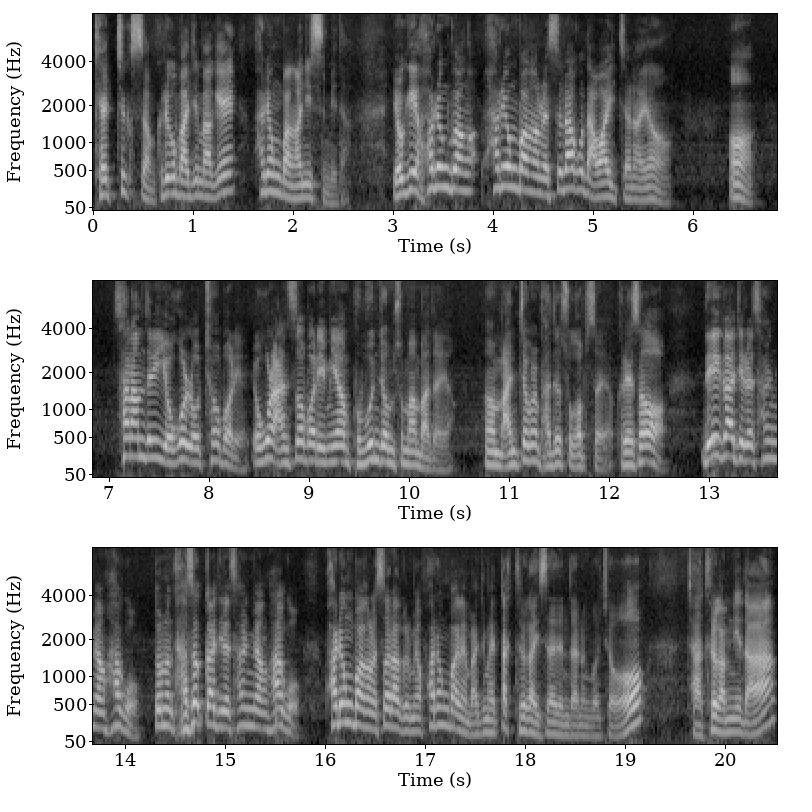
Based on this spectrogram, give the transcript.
계측성, 그리고 마지막에 활용 방안이 있습니다. 여기 활용 방 활용 방안을 쓰라고 나와 있잖아요. 어. 사람들이 요걸 놓쳐버려. 요걸 안 써버리면 부분 점수만 받아요. 어, 만점을 받을 수가 없어요. 그래서 네 가지를 설명하고 또는 다섯 가지를 설명하고 활용 방안을 써라 그러면 활용 방안에 마지막에 딱 들어가 있어야 된다는 거죠. 자, 들어갑니다.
